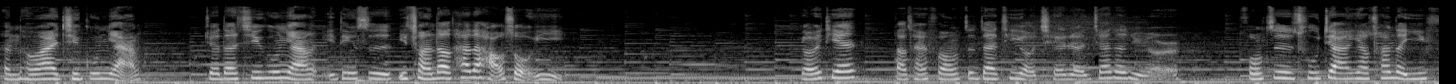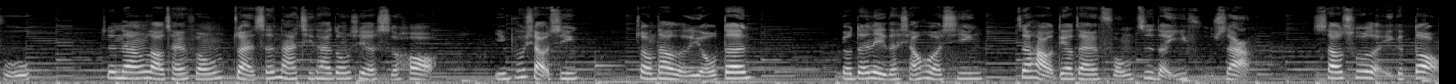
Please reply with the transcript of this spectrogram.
很疼爱七姑娘，觉得七姑娘一定是遗传到她的好手艺。有一天，老裁缝正在替有钱人家的女儿。缝制出嫁要穿的衣服。正当老裁缝转身拿其他东西的时候，一不小心撞到了油灯。油灯里的小火星正好掉在缝制的衣服上，烧出了一个洞。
